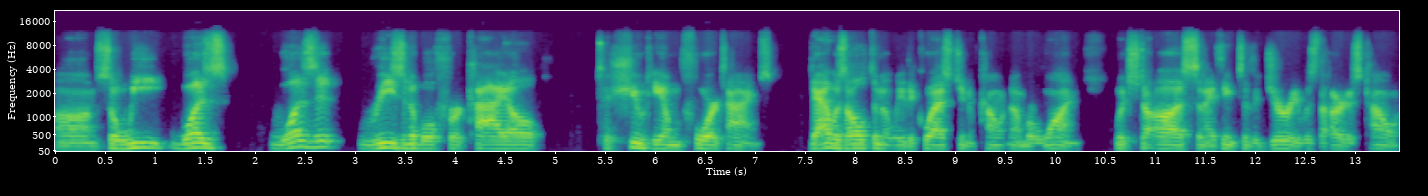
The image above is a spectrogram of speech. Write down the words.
Um, so we was was it reasonable for Kyle to shoot him four times? That was ultimately the question of count number one, which to us and I think to the jury was the hardest count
